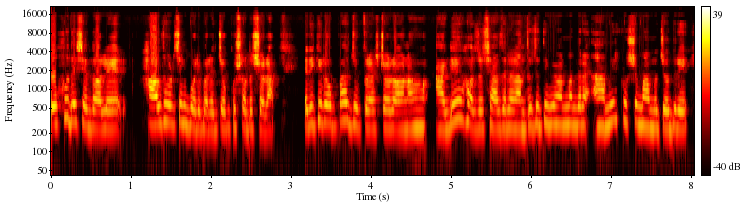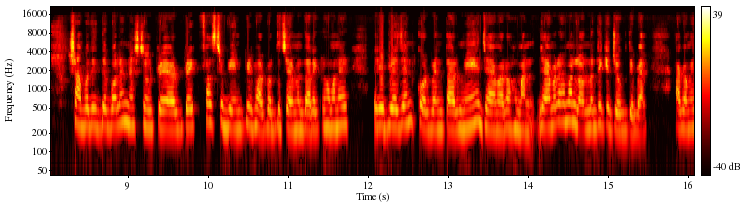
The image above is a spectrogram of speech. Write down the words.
বহু দেশের দলের হাল ধরছেন পরিবারের যোগ্য সদস্যরা। এদিকে রোববার যুক্তরাষ্ট্র রওনা আগে হজরত শাহজালাল আন্তর্জাতিক বিমানবন্দরে আমির খসরু মাহমুদ চৌধুরী সাংবাদিকদের বলেন, ন্যাশনাল প্রেয়ার ব্রেকফাস্ট বিএনপির ভারপ্রাপ্ত চেয়ারম্যান তারেক রহমানের রিপ্রেজেন্ট করবেন তার মেয়ে জায়মা রহমান। জায়মা রহমান লন্ডন থেকে যোগ দিবেন। আগামী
